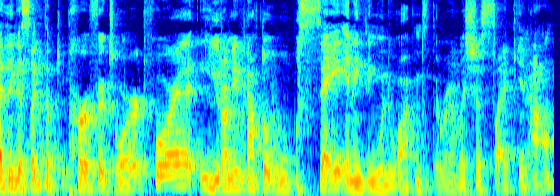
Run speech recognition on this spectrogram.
I think it's like the perfect word for it. You don't even have to say anything when you walk into the room. It's just like you know,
